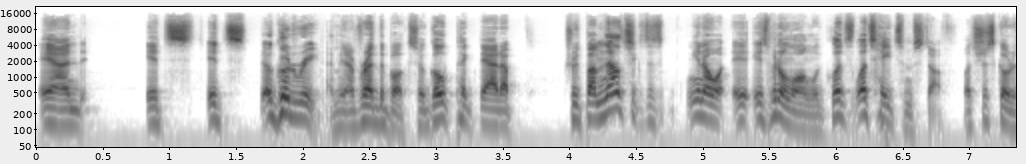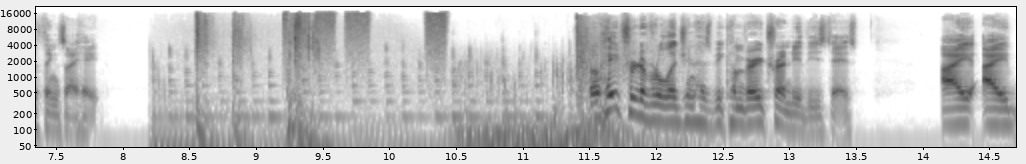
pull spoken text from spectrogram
and it's it's a good read. I mean, I've read the book, so go pick that up. Truth Bomb. Now, it's, you know, it's been a long week. Let's let's hate some stuff. Let's just go to things I hate. So, hatred of religion has become very trendy these days. I, I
